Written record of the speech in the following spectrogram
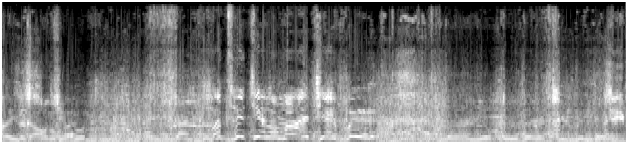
cầy cáo chim luôn. Rất là nhiều thứ đây là chim bên chim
